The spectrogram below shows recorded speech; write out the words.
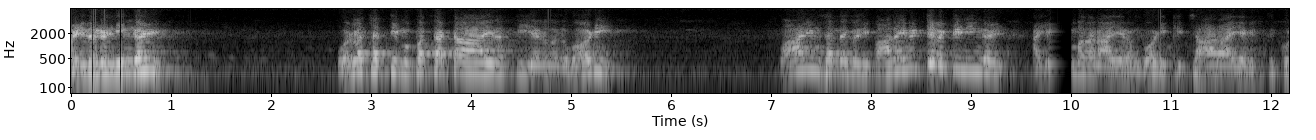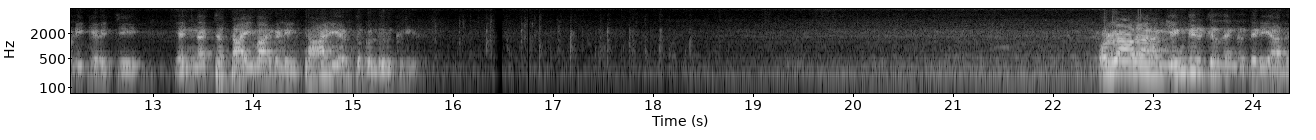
மனிதர்கள் நீங்கள் ஒரு லட்சத்தி முப்பத்தி எட்டாயிரத்தி எழுபது கோடி பாலின் சந்தை மதிப்பு. அதை விட்டு விட்டு நீங்கள் ஐம்பதனாயிரம் கோடிக்கு சாராய வித்து குடிக்க வச்சு எண்ணற்ற தாய்மார்களில் தாலி எடுத்துக் கொண்டிருக்கிறீர்கள். பொருளாதாரம் எங்கு இருக்கிறது என்று தெரியாத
